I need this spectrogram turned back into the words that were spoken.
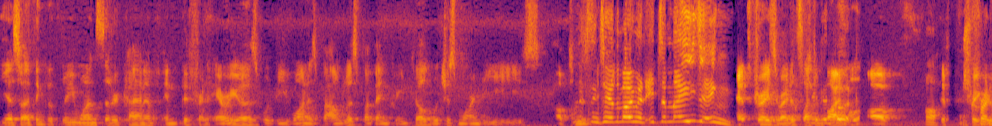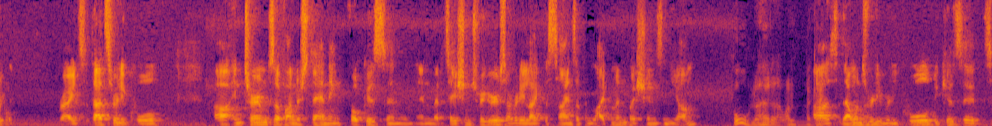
Yeah, so I think the three ones that are kind of in different areas would be one is Boundless by Ben Greenfield, which is more in the optimism. I'm listening to at the moment. It's amazing. It's crazy, right? It's like a, a Bible book. of oh, different incredible. triggers, right? So that's really cool. Uh, in terms of understanding focus and, and meditation triggers, I really like The Science of Enlightenment by Shinzen Young. Oh, not heard of that one. Okay. Uh, so that one's really, really cool because it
